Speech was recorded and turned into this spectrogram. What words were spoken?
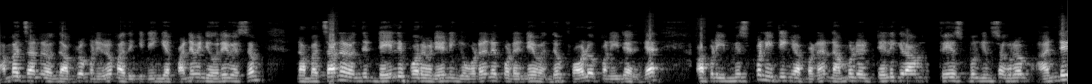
நம்ம சேனல் வந்து அப்லோட் பண்ணிடுவோம் அதுக்கு நீங்க பண்ண வேண்டிய ஒரே விஷயம் நம்ம சேனல் வந்து டெய்லி போற வீடியோ நீங்க உடனுக்குடனே வந்து ஃபாலோ பண்ணிட்டே இருங்க. அப்படி மிஸ் பண்ணிட்டீங்க அப்படின்னா நம்மளோட Telegram Facebook Instagram and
